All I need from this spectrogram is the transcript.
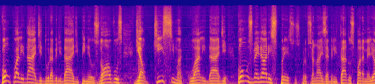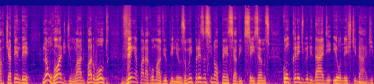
com qualidade e durabilidade. Pneus novos, de altíssima qualidade, com os melhores preços. Profissionais habilitados para melhor te atender. Não rode de um lado para o outro. Venha para a Romavil Pneus, uma empresa sinopense há 26 anos com credibilidade e honestidade.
